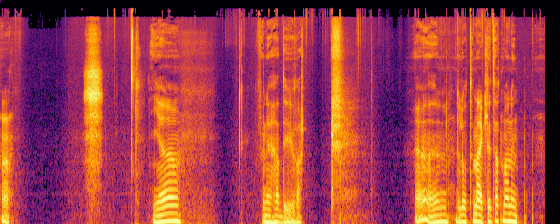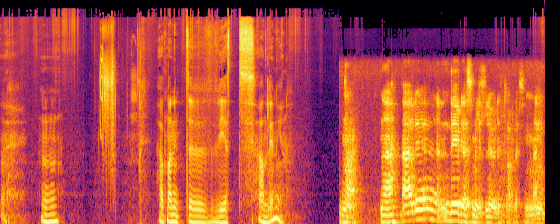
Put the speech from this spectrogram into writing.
Hmm. Ja. För det hade ju varit... Ja, det låter märkligt att man inte... Mm. Att man inte vet anledningen. Nej, nej, nej det, det är ju det som är lite lurigt då. Liksom. Men,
